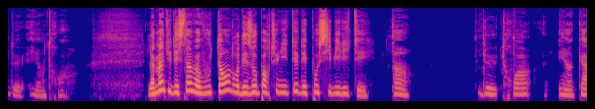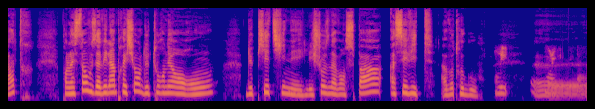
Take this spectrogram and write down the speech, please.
2 et un 3. La main du destin va vous tendre des opportunités, des possibilités. 1, 2, 3 et un 4. Pour l'instant, vous avez l'impression de tourner en rond, de piétiner. Les choses n'avancent pas assez vite à votre goût. Oui. Euh,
